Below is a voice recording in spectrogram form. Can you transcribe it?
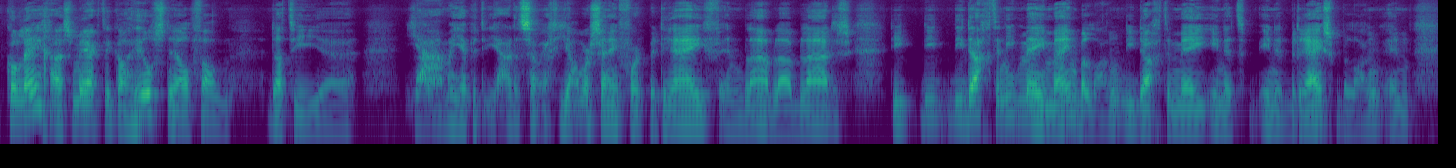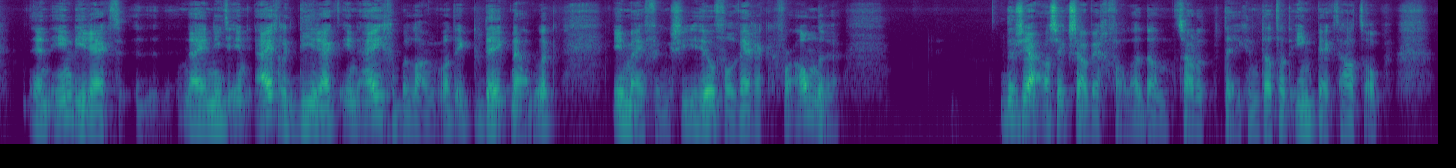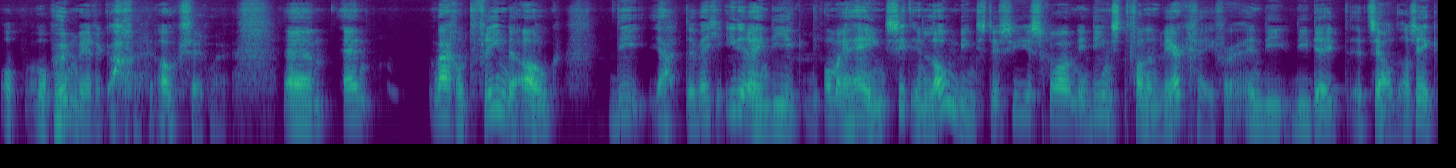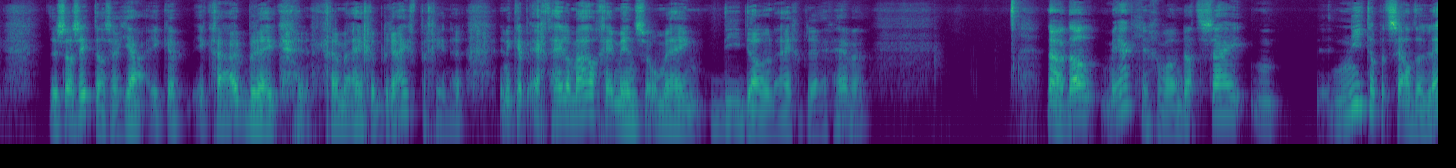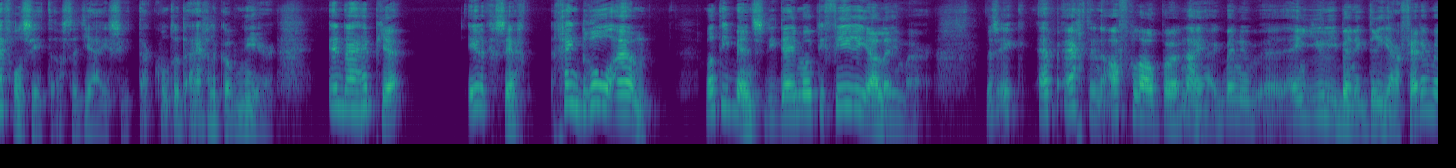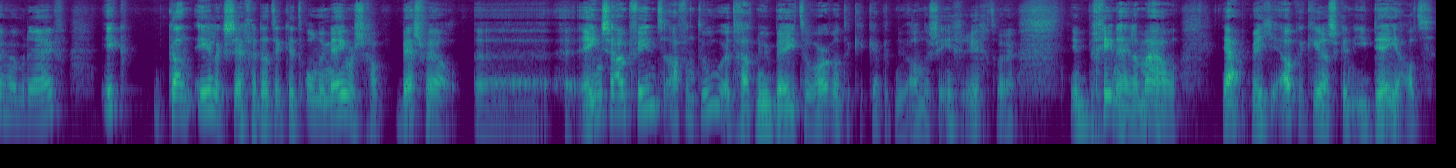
collega's merkte ik al heel snel van dat die. ja, maar je hebt het, ja, dat zou echt jammer zijn voor het bedrijf en bla bla bla. Dus die, die, die dachten niet mee in mijn belang, die dachten mee in het, in het bedrijfsbelang. En, en indirect, nou ja, niet in, eigenlijk direct in eigen belang. Want ik deed namelijk in mijn functie heel veel werk voor anderen. Dus ja, als ik zou wegvallen, dan zou dat betekenen dat dat impact had op, op, op hun werk ook, zeg maar. Um, en, maar goed, vrienden ook die, ja, de, weet je, iedereen die, ik, om mij heen zit in loondienst. Dus die is gewoon in dienst van een werkgever en die, die deed hetzelfde als ik. Dus als ik dan zeg, ja, ik, heb, ik ga uitbreken en ik ga mijn eigen bedrijf beginnen. En ik heb echt helemaal geen mensen om me heen die dan een eigen bedrijf hebben. Nou, dan merk je gewoon dat zij niet op hetzelfde level zitten als dat jij zit. Daar komt het eigenlijk op neer. En daar heb je, eerlijk gezegd, geen drol aan. Want die mensen die demotiveren je alleen maar. Dus ik heb echt in de afgelopen, nou ja, ik ben nu 1 eh, juli ben ik drie jaar verder met mijn bedrijf. Ik kan eerlijk zeggen dat ik het ondernemerschap best wel uh, eenzaam vind af en toe. Het gaat nu beter hoor, want ik, ik heb het nu anders ingericht. Maar in het begin helemaal. Ja, weet je, elke keer als ik een idee had,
